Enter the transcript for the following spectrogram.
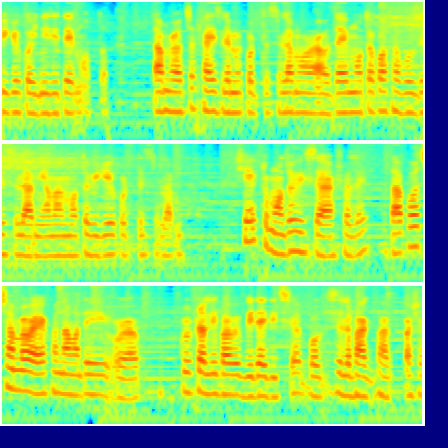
ভিডিও করি নিজেদের মতো। তো আমরা হচ্ছে ফাইজলামে করতেছিলাম ওরা ওদের মতো কথা বলতেছিলাম আমি আমার মতো ভিডিও করতেছিলাম। সে একটু মজা হয়েছে আসলে। তারপর হচ্ছে আমরা এখন আমাদের টোটালি ভাবে বিদায় দিচ্ছিল বলতেছিল ভাগ ভাগ পাশে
